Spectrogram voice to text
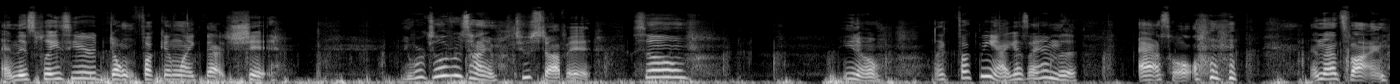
And this place here don't fucking like that shit. It works overtime to stop it. So, you know, like fuck me. I guess I am the asshole. and that's fine.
